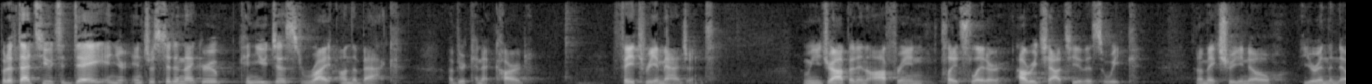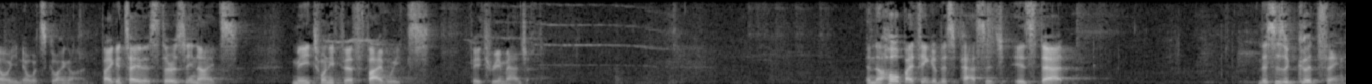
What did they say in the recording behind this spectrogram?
But if that's you today and you're interested in that group, can you just write on the back of your Connect card, Faith Reimagined? When you drop it in the offering plates later, I'll reach out to you this week. And I'll make sure you know you're in the know and you know what's going on. But I can tell you this Thursday nights, May 25th, five weeks, Faith Reimagined. And the hope, I think, of this passage is that this is a good thing.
